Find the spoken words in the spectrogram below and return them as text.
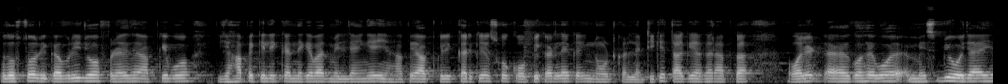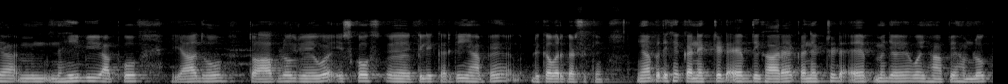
तो दोस्तों रिकवरी जो फ्रेश है आपके वो यहाँ पे क्लिक करने के बाद मिल जाएँगे। यहाँ पे आप क्लिक करके उसको कॉपी कर लें, कहीं नोट कर लें, ठीक है? ताकि अगर आपका वॉलेट को है वो मिस भी हो जाए या नहीं भी आपको याद हो तो आप लोग जो है वो इसको क्लिक करके यहाँ पे रिकवर कर सकें। यहाँ पे देखें कनेक्टेड ऐप दिखा रहा है। कनेक्टेड ऐप में जो है वो यहाँ पे हम लोग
